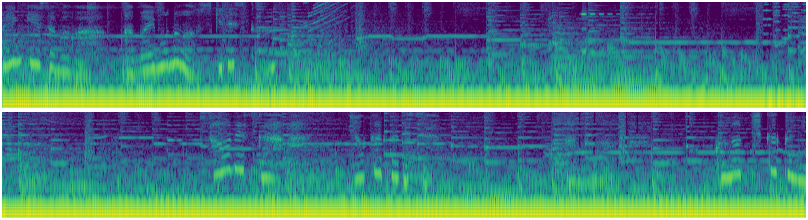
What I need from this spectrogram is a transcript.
弁慶様は甘いものはお好きですか？そうですか。よかったです。近くに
